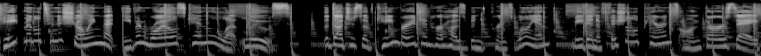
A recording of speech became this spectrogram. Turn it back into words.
Kate Middleton is showing that even royals can let loose. The Duchess of Cambridge and her husband Prince William made an official appearance on Thursday,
